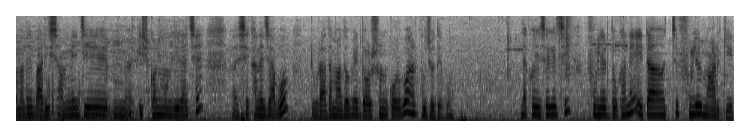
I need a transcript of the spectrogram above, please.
আমাদের বাড়ির সামনে যে ইস্কন মন্দির আছে সেখানে যাব। একটু রাধা মাধবের দর্শন করব আর পুজো দেব। দেখো, এসে গেছি ফুলের দোকানে। এটা হচ্ছে ফুলের মার্কেট।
